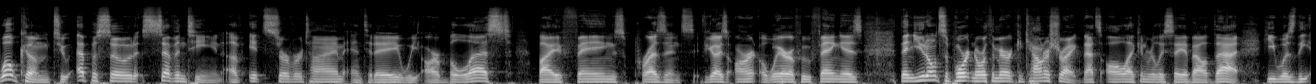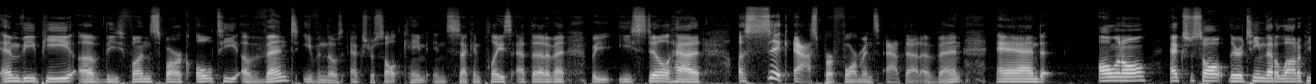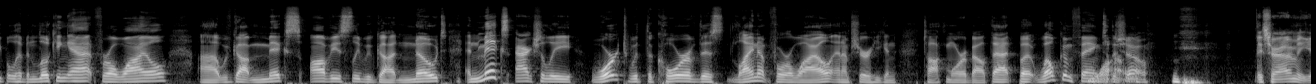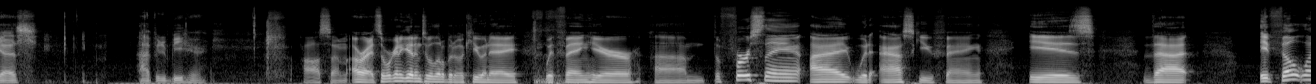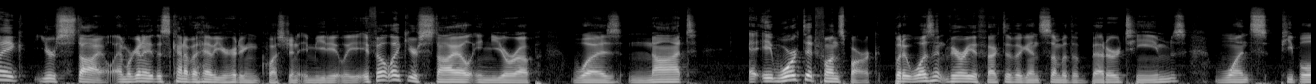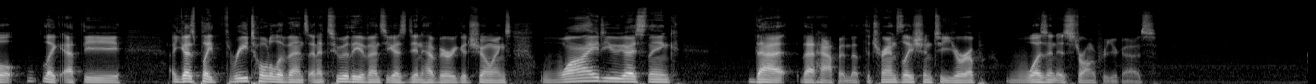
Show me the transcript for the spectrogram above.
Welcome to episode 17 of It's Server Time, and today we are blessed by Fang's presence. If you guys aren't aware of who Fang is, then you don't support North American Counter Strike. That's all I can really say about that. He was the MVP of the FunSpark Ulti event, even though Extra Salt came in second place at that event, but he still had a sick ass performance at that event. And all in all, Extrasalt, they're a team that a lot of people have been looking at for a while. Uh, we've got Mix, obviously, we've got Note, and Mix actually worked with the core of this lineup for a while, and I'm sure he can talk more about that. But welcome, Fang, wow. to the show. Thanks for having me, guys. Happy to be here. Awesome. All right, so we're gonna get into a little bit of a Q and A with Fang here. Um, the first thing I would ask you, Fang, is that it felt like your style, and we're gonna this is kind of a heavier hitting question immediately. It felt like your style in Europe was not. It worked at FunSpark, but it wasn't very effective against some of the better teams. Once people like at the, you guys played three total events, and at two of the events, you guys didn't have very good showings. Why do you guys think that that happened? That the translation to Europe wasn't as strong for you guys?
